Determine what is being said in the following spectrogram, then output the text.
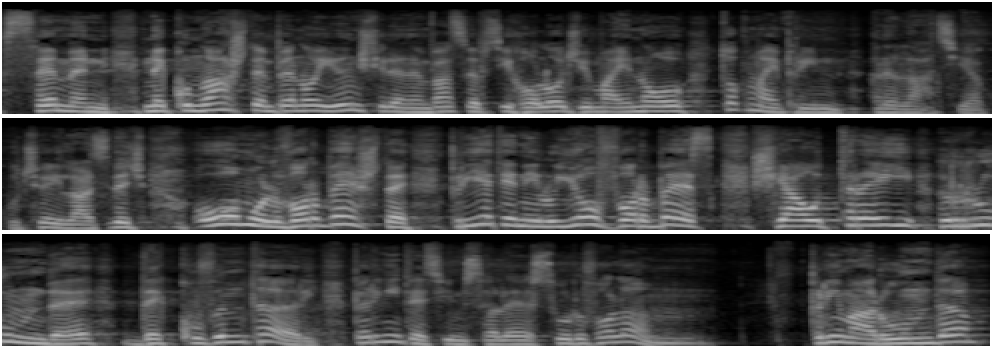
semeni. Ne cunoaștem pe noi înșine, ne învață psihologii mai nou, tocmai prin relația cu ceilalți. Deci omul vorbește, prietenii lui Iov vorbesc și au trei runde de cuvântări. Permiteți-mi să le survolăm. Prima rundă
